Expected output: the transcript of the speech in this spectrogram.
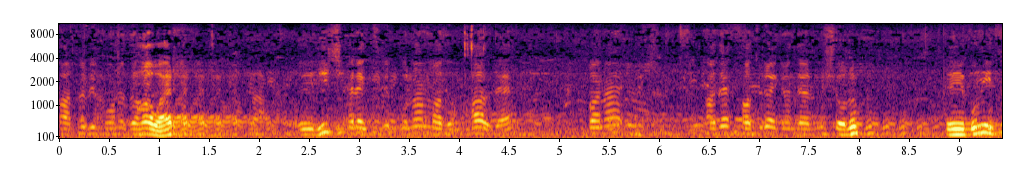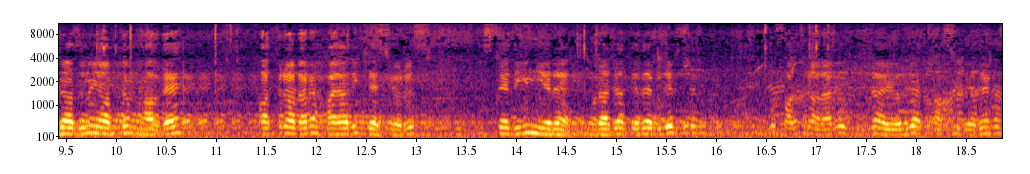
farklı bir konu daha var. Ee, Hiç elektrik kullanmadığım halde bana 3 adet fatura göndermiş olup e, bunun itirazını yaptığım halde faturaları hayali kesiyoruz. İstediğin yere müracaat edebilirsin. Bu faturaları icra yoluyla tahsil ederiz.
